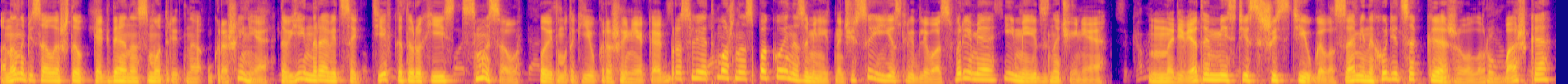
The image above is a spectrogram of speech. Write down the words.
Она написала, что когда она смотрит на украшения, то ей нравятся те, в которых есть смысл. Поэтому такие украшения, как браслет, можно спокойно заменить на часы, если для вас время имеет значение. На девятом месте с шестью голосами находится casual рубашка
